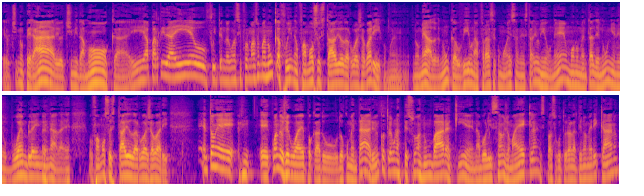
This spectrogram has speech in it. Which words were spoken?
É o time operário, o time da Moca. E a partir daí eu fui tendo algumas informações, mas nunca fui no famoso estádio da Rua Javari, como é nomeado. Eu nunca ouvi uma frase como essa no estádio nenhum, nem o Monumental de Núñez, nem o Wembley, nem nada. É o famoso estádio da Rua Javari. Então, é, é, quando chegou a época do documentário, eu encontrei algumas pessoas num bar aqui na Abolição, chama ECLA, Espaço Cultural Latino-Americano,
